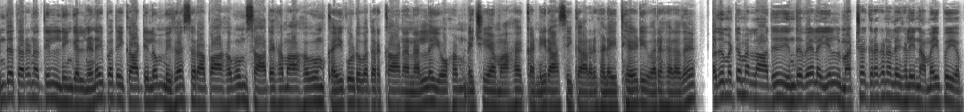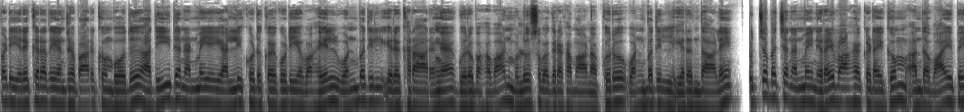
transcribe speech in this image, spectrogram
இந்த தருணத்தில் நீங்கள் நினைப்பதை காட்டிலும் மிக சிறப்பாகவும் சாதகமாகவும் கைகூடுவதற்கான நல்ல யோகம் நிச்சயமாக கன்னிராசிக்காரர்களை தேடி வருகிறது. அது மட்டுமல்லாது இந்த வேளையில் மற்ற கிரகநிலைகளின் அமைப்பு எப்படி இருக்கிறது என்று பார்க்கும்போது அதீத நன்மையை அள்ளி கொடுக்கக்கூடிய வகையில் ஒன்பதில் இருக்கிறாருங்க. குரு பகவான் முழு சுபகிரகமான குரு ஒன்பதில் இருந்தாலே உச்சபட்ச நன்மை நிறைவாக கிடைக்கும். அந்த வாய்ப்பை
